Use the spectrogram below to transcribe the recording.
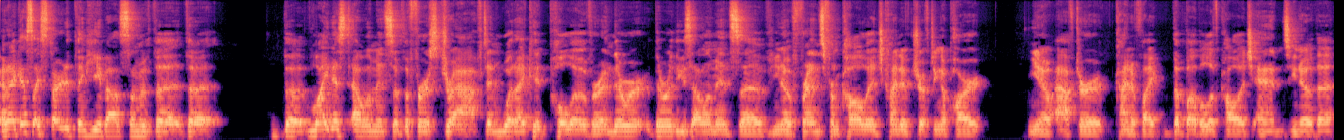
And I guess I started thinking about some of the the the lightest elements of the first draft and what I could pull over. And there were there were these elements of you know friends from college kind of drifting apart you know, after kind of like the bubble of college ends, you know, the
